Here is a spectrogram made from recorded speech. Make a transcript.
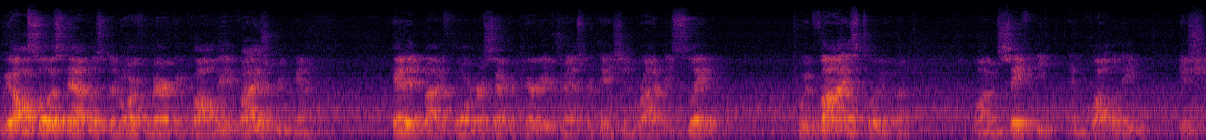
We also established a North American Quality Advisory Panel, headed by former Secretary of Transportation Rodney Slater, to advise Toyota on safety and quality issues.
